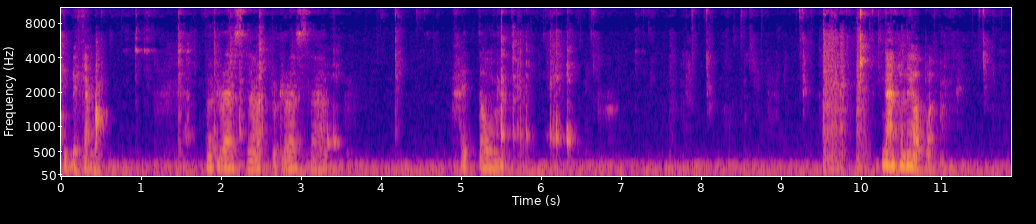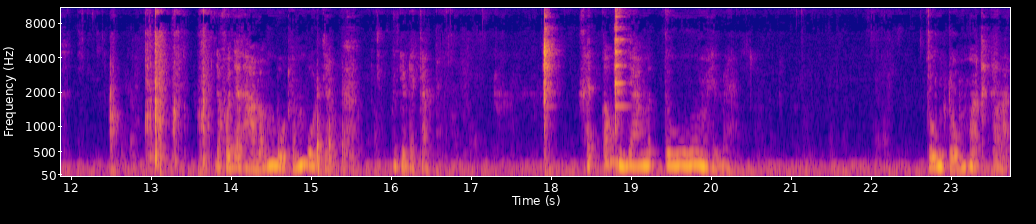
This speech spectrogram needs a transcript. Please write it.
กินด้วยกันปลาร้าสับปลาร้าสับไข่ต้ม งานเขาแล้วปะเดี๋ยวคนจะถามว่ามันบูดกับมันบูดจะมันอยู่ด้วยกันไข่ต้มยางมะตูมเห็นไหมตุ้มตุ้มๆอะก็ละ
